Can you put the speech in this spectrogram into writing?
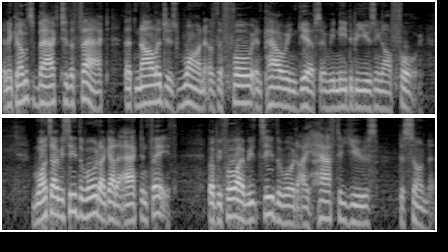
And it comes back to the fact that knowledge is one of the four empowering gifts, and we need to be using all four. Once I receive the word, I got to act in faith. But before I receive the word, I have to use discernment.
